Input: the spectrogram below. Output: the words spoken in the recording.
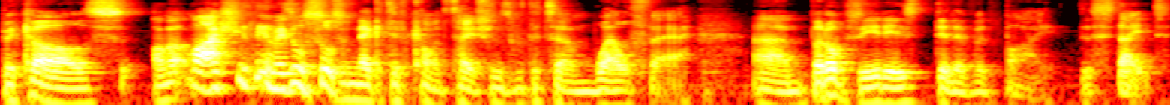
Because I'm, well, I actually think there's all sorts of negative connotations with the term welfare, um, but obviously it is delivered by the state.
